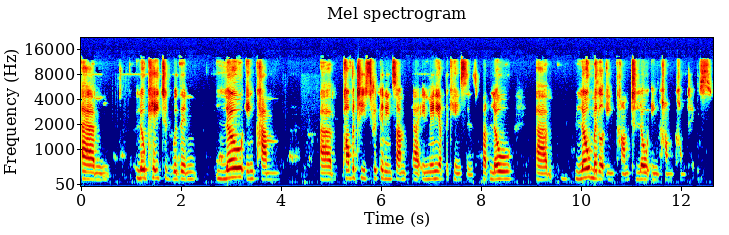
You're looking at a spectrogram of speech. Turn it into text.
um, located within low income uh, poverty stricken in some, uh, in many of the cases, but low, um, low middle income to low income contexts.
